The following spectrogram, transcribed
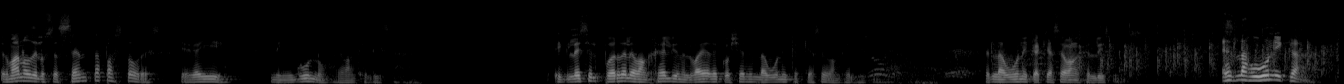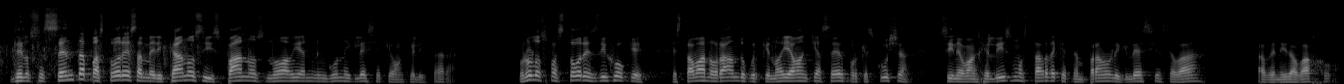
Hermano, de los 60 pastores que hay ahí, ninguno evangeliza. Iglesia El Poder del Evangelio en el Valle de Cochel es la única que hace evangelismo. Es la única que hace evangelismo. Es la única. De los 60 pastores americanos y hispanos no había ninguna iglesia que evangelizara. Uno de los pastores dijo que estaban orando porque no hallaban qué hacer, porque escucha, sin evangelismo tarde que temprano la iglesia se va a venir abajo.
